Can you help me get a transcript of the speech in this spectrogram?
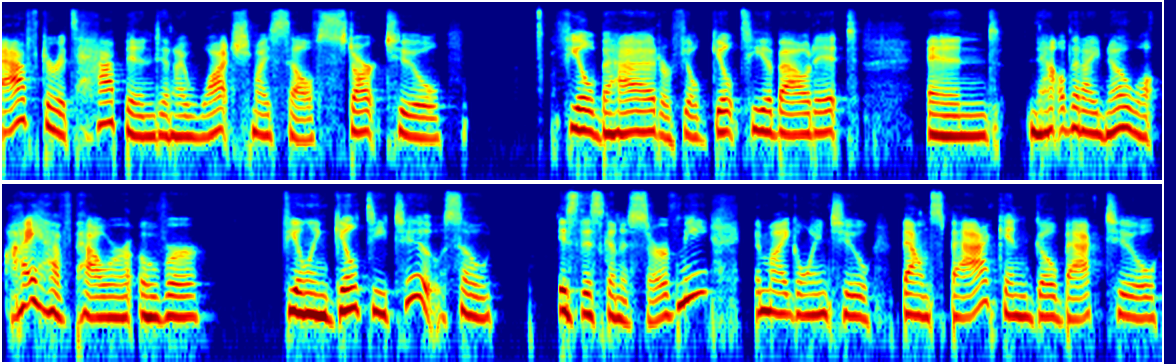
after it's happened, and I watch myself start to feel bad or feel guilty about it. And now that I know, well, I have power over feeling guilty too. So is this going to serve me? Am i going to bounce back and go back to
